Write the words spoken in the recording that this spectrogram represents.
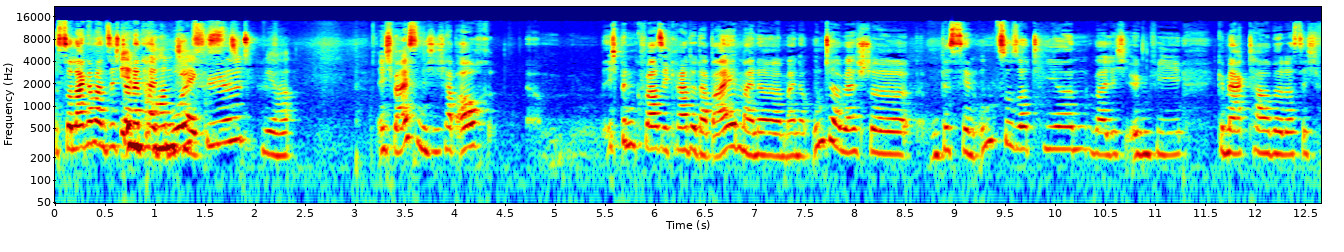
solange man sich darin halt wohlfühlt. Ja. Ich weiß nicht, ich habe auch ich bin quasi gerade dabei, meine, meine Unterwäsche ein bisschen umzusortieren, weil ich irgendwie gemerkt habe, dass ich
